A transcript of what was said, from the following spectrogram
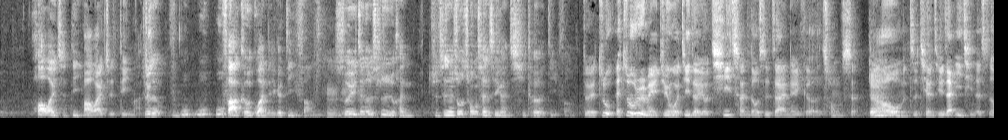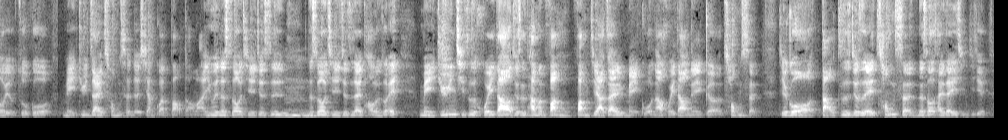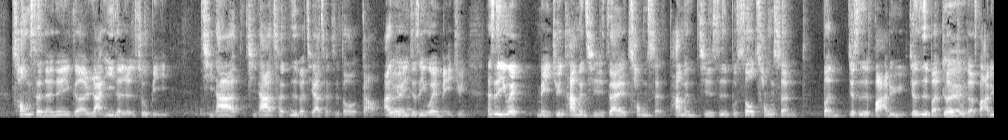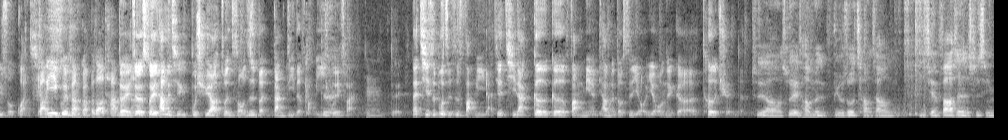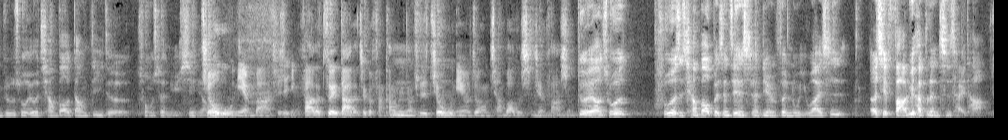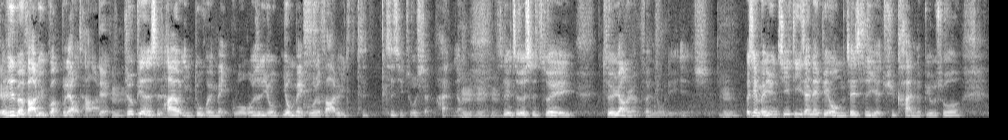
化外之地，化外之地嘛，就是无无无法可管的一个地方，所以真的是很，就只能说冲绳是一个很奇特的地方。对，驻哎驻日美军，我记得有七成都是在那个冲绳。然后我们之前其实，在疫情的时候有做过美军在冲绳的相关报道嘛，因为那时候其实就是，那时候其实就是在讨论说，哎，美军其实回到就是他们放放假在美国，然后回到那个冲绳，结果导致就是哎冲绳那时候才在疫情期间。冲绳的那个染疫的人数比其他其他城日本其他城市都高啊，原因就是因为美军，但是因为美军他们其实，在冲绳，他们其实是不受冲绳。本就是法律，就日本本土的法律所管辖，防疫规范管不到他们。对，就所以他们其实不需要遵守日本当地的防疫规范。嗯，对。那其实不只是防疫啦，就其他各个方面，他们都是有有那个特权的。是啊，所以他们比如说常常以前发生的事情，比如说有强暴当地的冲绳女性。九五年吧，其实引发的最大的这个反抗运动，就是九五年有这种强暴的事件发生。对啊，除了。除了是强暴本身这件事很令人愤怒以外，是而且法律还不能制裁他，日本法律管不了他，对，就变成是他要引渡回美国，或者是用用美国的法律自自己做审判这样，所以这个是最最让人愤怒的一件事。嗯，而且美军基地在那边，我们这次也去看了，比如说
